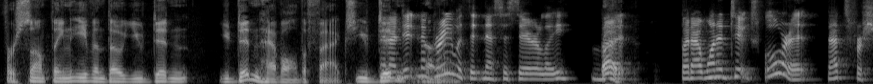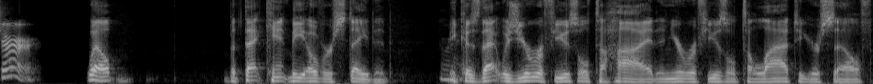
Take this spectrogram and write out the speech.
for something even though you didn't you didn't have all the facts you didn't and i didn't know. agree with it necessarily but right. but i wanted to explore it that's for sure well but that can't be overstated right. because that was your refusal to hide and your refusal to lie to yourself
